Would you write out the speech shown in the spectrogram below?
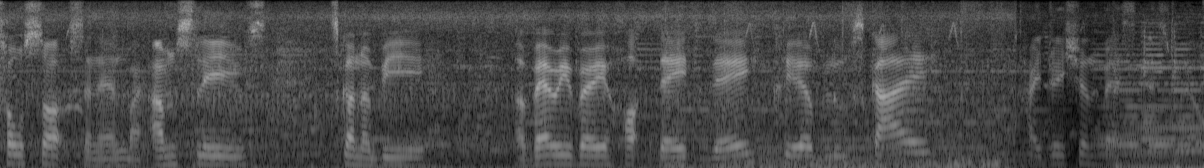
toe socks and then my arm sleeves. It's gonna be a very very hot day today, clear blue sky, hydration vest as well.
